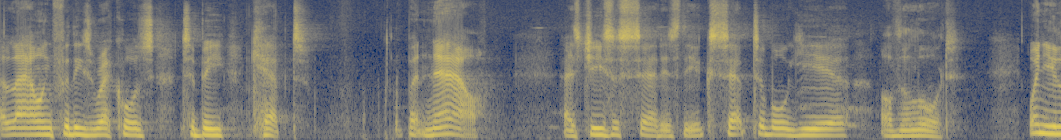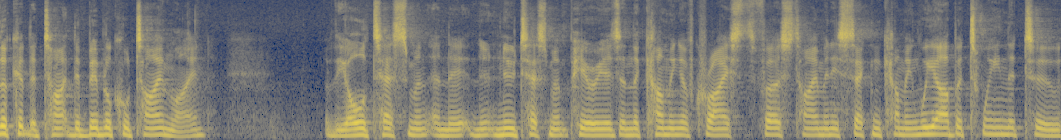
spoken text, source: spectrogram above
allowing for these records to be kept. But now, as Jesus said, is the acceptable year of the Lord when you look at the, the biblical timeline of the Old Testament and the New Testament periods and the coming of Christ's first time and his second coming, we are between the two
